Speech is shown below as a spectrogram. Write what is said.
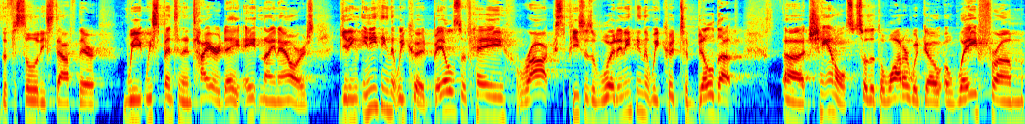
the facility staff there, we, we spent an entire day, eight, nine hours, getting anything that we could bales of hay, rocks, pieces of wood, anything that we could to build up uh, channels so that the water would go away from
